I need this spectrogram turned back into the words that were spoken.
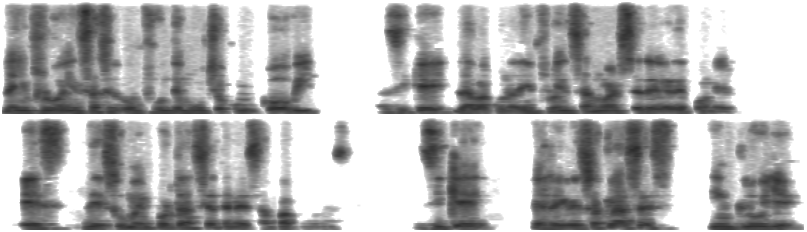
La influenza se confunde mucho con COVID, así que la vacuna de influenza anual se debe de poner es de suma importancia tener esas vacunas. Así que el regreso a clases incluye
